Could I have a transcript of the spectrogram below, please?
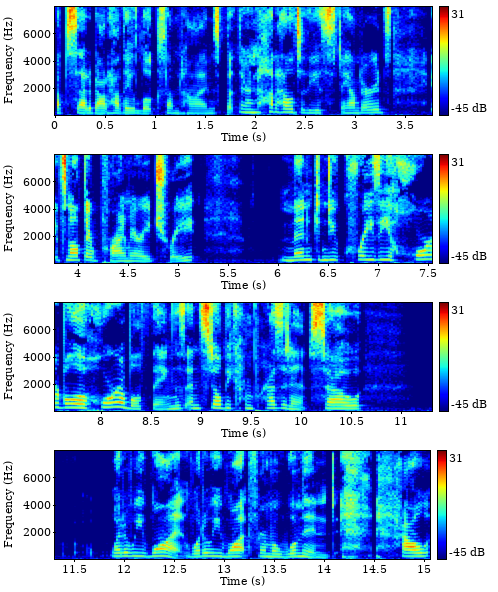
upset about how they look sometimes, but they're not held to these standards. It's not their primary trait. Men can do crazy, horrible, horrible things and still become president. So, what do we want? What do we want from a woman? how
